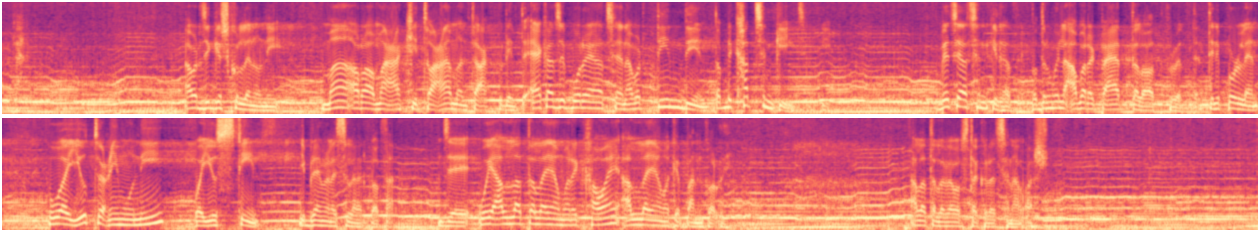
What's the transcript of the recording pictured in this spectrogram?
আবার জিজ্ঞেস করলেন উনি, মা আরা মা আখি তো আমান তাকুলিন তো একা যে পড়ে আছেন, আবার তিন দিন, তো আপনি খাচ্ছেন কি? বেঁচে আছেন কীভাবে? ভদ্রমহিলা আবার একটা আয়াত তালাওয়াত দেন তিনি পড়লেন, হুয়া ইউত ইমুনি ওয়া ইউস্টিন ইব্রাহিম আলাইহিস সালামের কথা, যে ওই আল্লাহ তালাই আমারে খাওয়ায়, আল্লাহ আমাকে পান করে। আল্লাহ তালা ব্যবস্থা করেছেন আবার।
